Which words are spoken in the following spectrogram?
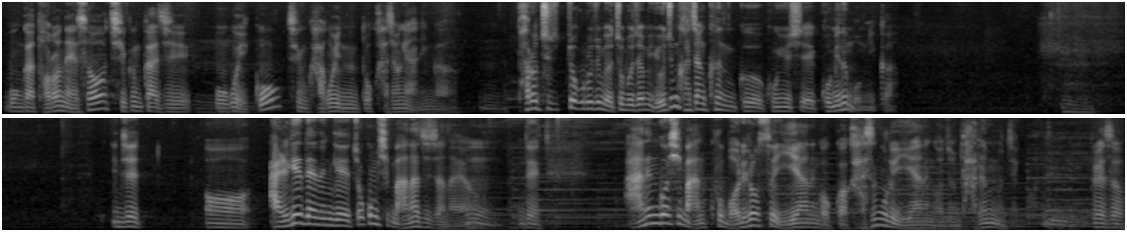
뭔가 덜어내서 지금까지 오고 있고 지금 가고 있는 또 과정이 아닌가. 음. 바로 직접적으로 좀 여쭤보자면 요즘 가장 큰 그 공윤 씨의 고민은 뭡니까? 이제 어, 알게 되는 게 조금씩 많아지잖아요. 음. 근데 아는 것이 많고 머리로서 이해하는 것과 가슴으로 이해하는 건 좀 다른 문제인 것 같아요. 음. 그래서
